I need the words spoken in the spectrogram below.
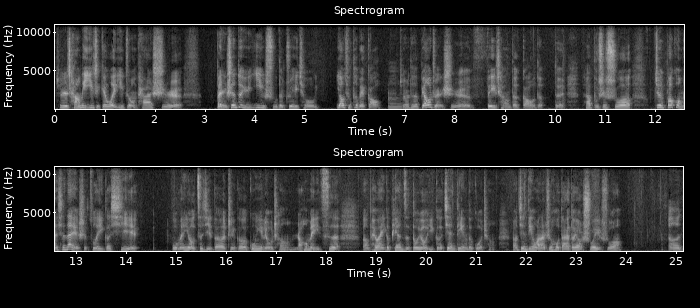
就是厂里一直给我一种他是本身对于艺术的追求要求特别高，嗯就是它的标准是非常的高的。对，它不是说，就包括我们现在也是做一个戏，我们有自己的这个工艺流程，然后每一次，嗯、拍完一个片子都有一个鉴定的过程，然后鉴定完了之后，大家都要说一说，嗯、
